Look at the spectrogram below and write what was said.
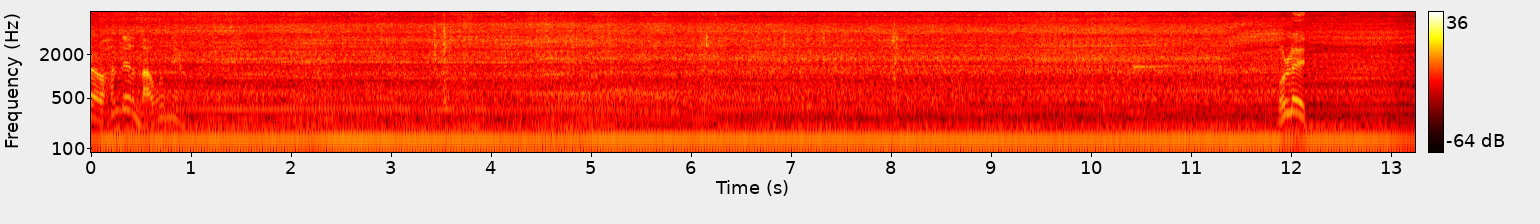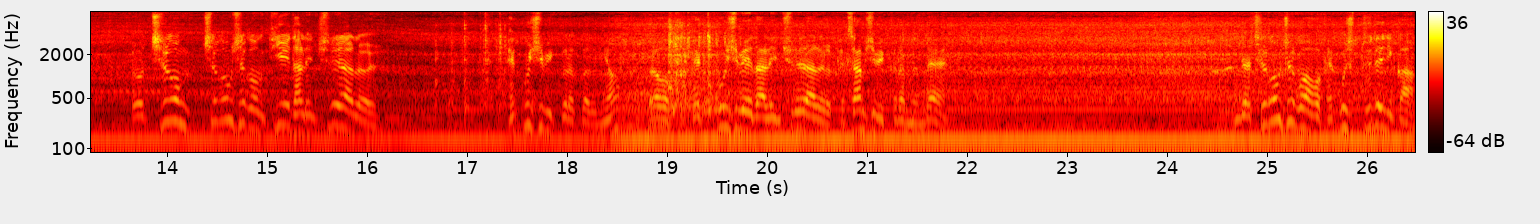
출혈하고 한 대는 나오겠네요. 원래 요 70, 7070 뒤에 달린 추리라를 190이 끌었거든요. 그리고 190에 달린 추리라를 130이 끌었는데 이제 7070하고 192 되니까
